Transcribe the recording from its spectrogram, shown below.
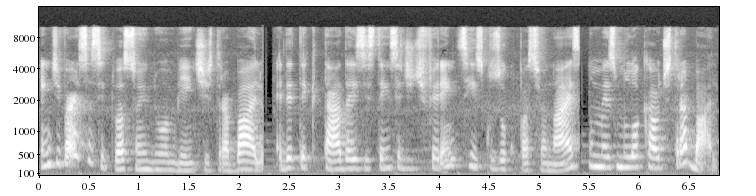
Em diversas situações no ambiente de trabalho, é detectada a existência de diferentes riscos ocupacionais no mesmo local de trabalho.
